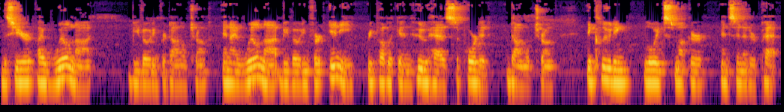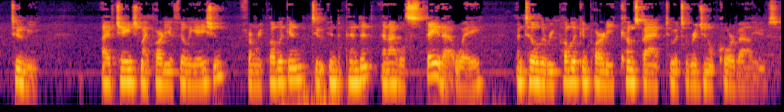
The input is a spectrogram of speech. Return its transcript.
This year, I will not be voting for Donald Trump, and I will not be voting for any Republican who has supported Donald Trump, including Lloyd Smucker and Senator Pat Toomey. I have changed my party affiliation from Republican to Independent, and I will stay that way until the Republican Party comes back to its original core values.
